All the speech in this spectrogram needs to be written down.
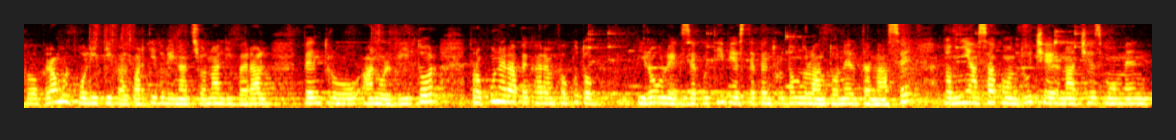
programul politic al Partidului Național Liberal pentru anul viitor. Propunerea pe care am făcut-o biroului executiv este pentru domnul Antonel Tănase. Domnia sa conduce în acest moment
